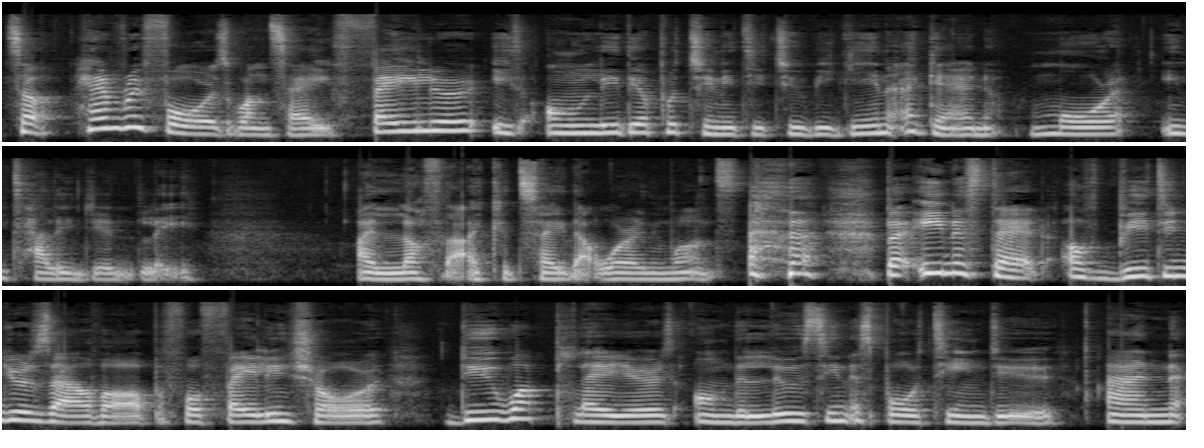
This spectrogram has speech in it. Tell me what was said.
So Henry Ford once said, failure is only the opportunity to begin again more intelligently. I love that I could say that word in once. but instead of beating yourself up for failing short, do what players on the losing sport team do and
